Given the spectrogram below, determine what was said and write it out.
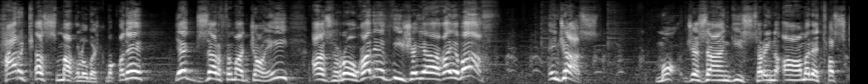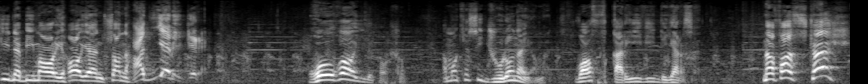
هر کس مغلوبش بکنه یک ظرف مجانی از روغن ویژه آقای واف. اینجاست. معجز انگیزترین عامل تسکین بیماری های انسان هدیه می‌گیره. غوغایی به پا شد اما کسی جلو نیامد. واف قریبی دیگر زد. نفس کش!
